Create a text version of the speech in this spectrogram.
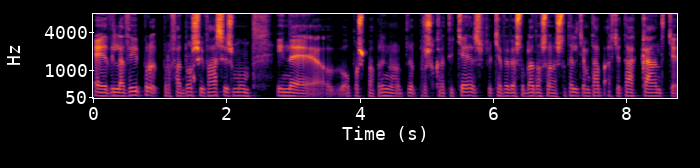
Ε, δηλαδή, προ, προφανώς οι βάσεις μου είναι, όπως είπα πριν, προσοκρατικές και βέβαια στον Πλάτων, στον Αριστοτέλη και μετά αρκετά Καντ και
